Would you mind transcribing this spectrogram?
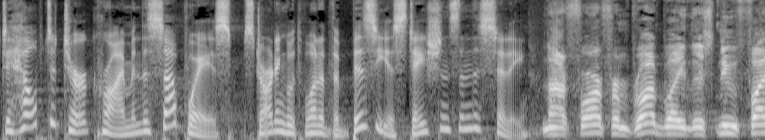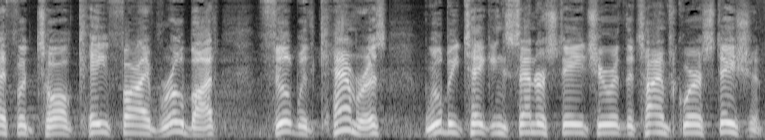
to help deter crime in the subways, starting with one of the busiest stations in the city. Not far from Broadway, this new five foot tall K5 robot filled with cameras will be taking center stage here at the Times Square station.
